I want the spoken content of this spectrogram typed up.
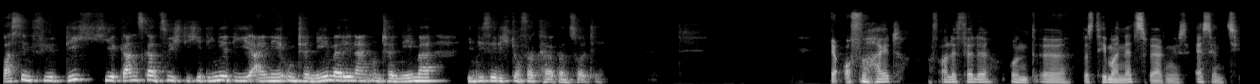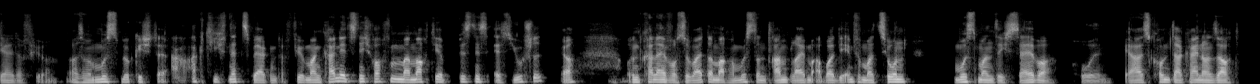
was sind für dich hier ganz, ganz wichtige Dinge, die eine Unternehmerin, ein Unternehmer in diese Richtung verkörpern sollte? Ja, Offenheit auf alle Fälle und äh, das Thema Netzwerken ist essentiell dafür. Also man muss wirklich aktiv netzwerken dafür. Man kann jetzt nicht hoffen, man macht hier Business as usual, ja, und kann einfach so weitermachen, muss dann dranbleiben, aber die Information muss man sich selber holen. Ja, es kommt da keiner und sagt,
